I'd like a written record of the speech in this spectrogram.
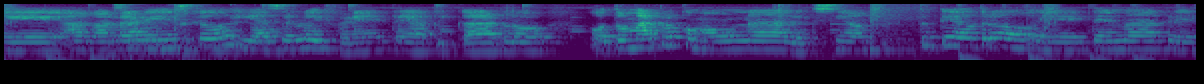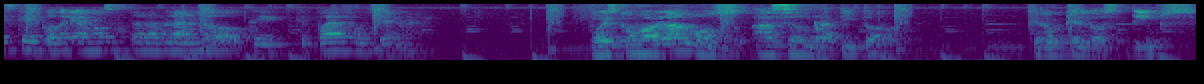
eh, agarrar esto y hacerlo diferente, aplicarlo o tomarlo como una lección. ¿Tú qué otro eh, tema crees que podríamos estar hablando que, que pueda funcionar? Pues como hablábamos hace un ratito, creo que los tips,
